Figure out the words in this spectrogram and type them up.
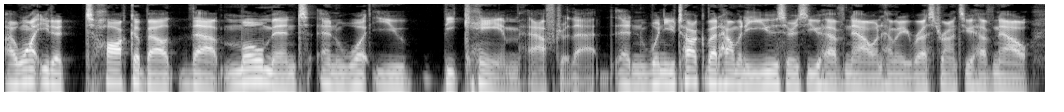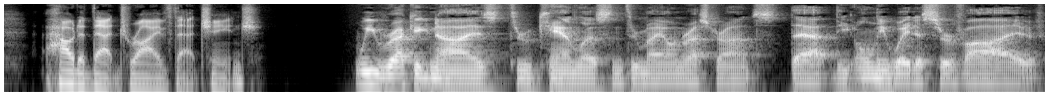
I want you to talk about that moment and what you became after that. And when you talk about how many users you have now and how many restaurants you have now, how did that drive that change? We recognized through Canlis and through my own restaurants that the only way to survive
